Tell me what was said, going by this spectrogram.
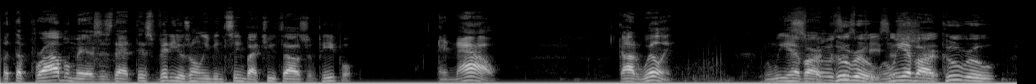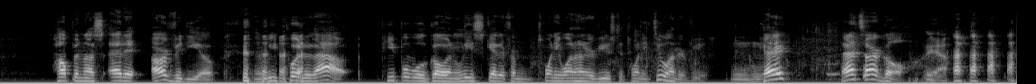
But the problem is, is that this video's only been seen by 2,000 people, and now, God willing, when we have our Expose guru, when we have our guru helping us edit our video, and we put it out, people will go and at least get it from 2,100 views to 2,200 views. Mm-hmm. Okay, that's our goal. yeah.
